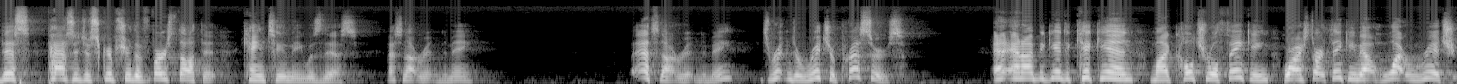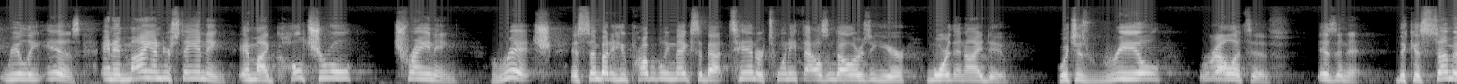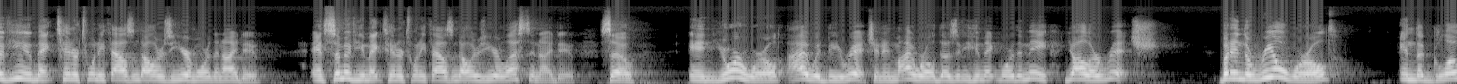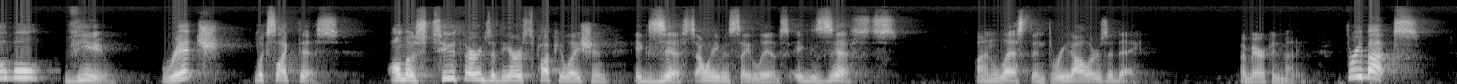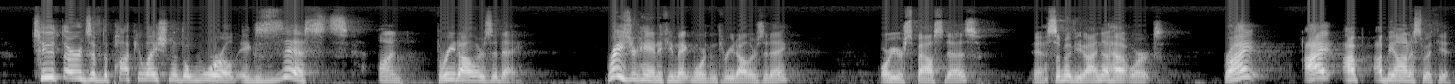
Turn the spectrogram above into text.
this passage of Scripture, the first thought that came to me was this that's not written to me. That's not written to me. It's written to rich oppressors. And, and, I began to kick in my cultural thinking where I start thinking about what rich really is. And in my understanding, in my cultural training, rich is somebody who probably makes about ten or twenty thousand dollars a year more than I do. which is real relative, isn't it? Because some of you make ten or twenty thousand dollars a year more than I do, and some of you make ten or twenty thousand dollars a year less than I do. So, in your world, I would be rich, and in my world, those of you who make more than me, y'all are rich. But in the real world, in the global view, rich looks like this. Almost two thirds of the Earth's population exists, I won't even say lives, exists on less than $3 a day. American money. Three bucks. Two thirds of the population of the world exists on $3 a day. Raise your hand if you make more than $3 a day, or your spouse does. Yeah, some of you, I know how it works. Right? I, I'll, I'll be honest with you.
